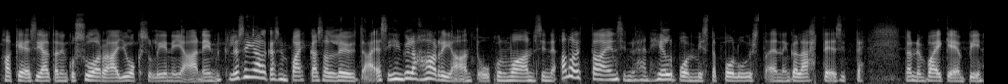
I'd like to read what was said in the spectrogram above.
hakee sieltä niin kuin suoraa juoksulinjaa, niin kyllä se jalka sen paikkansa löytää ja siihen kyllä harjaantuu, kun vaan sinne aloittaa ensin vähän helpoimmista poluista ennen kuin lähtee sitten tänne vaikeampiin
